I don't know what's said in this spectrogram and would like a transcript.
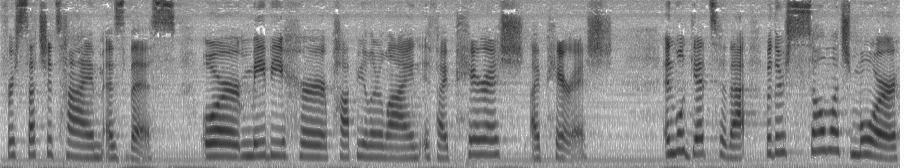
for such a time as this or maybe her popular line if i perish i perish and we'll get to that. But there's so much more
